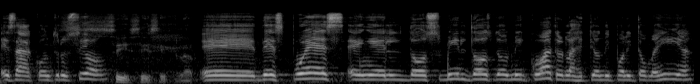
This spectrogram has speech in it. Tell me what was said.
esa construcción. Sí, sí, sí, claro. Eh, después, en el 2002-2004, en la gestión de Hipólito Mejía,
